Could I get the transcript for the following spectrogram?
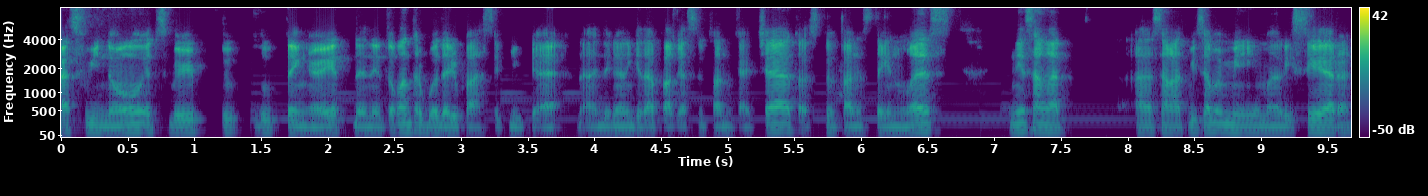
as we know it's very polluting right? Dan itu kan terbuat dari plastik juga. Nah dengan kita pakai sedotan kaca atau sedotan stainless ini sangat uh, sangat bisa meminimalisir.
